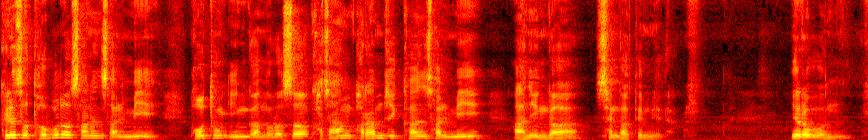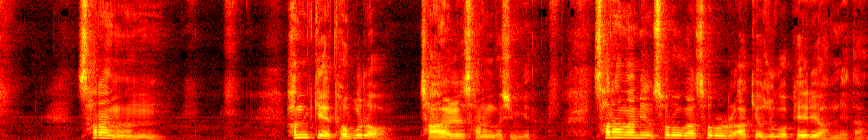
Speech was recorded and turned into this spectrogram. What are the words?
그래서 더불어 사는 삶이 보통 인간으로서 가장 바람직한 삶이 아닌가 생각됩니다. 여러분, 사랑은 함께 더불어 잘 사는 것입니다. 사랑하면 서로가 서로를 아껴주고 배려합니다.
